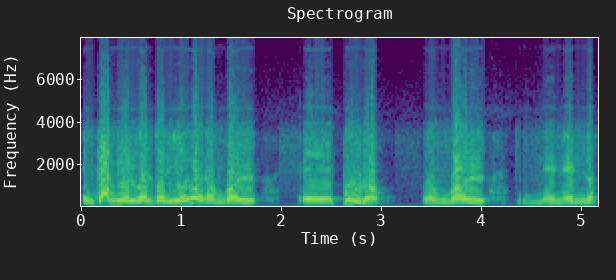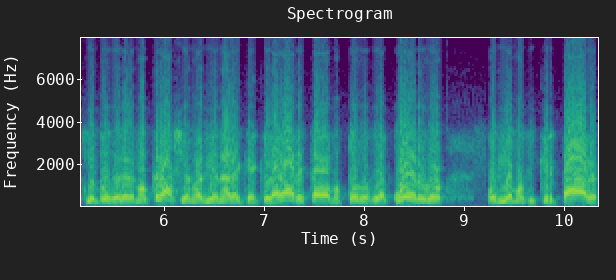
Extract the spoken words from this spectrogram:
En cambio, el gol de Diego era un gol eh, puro, un gol en, los tiempos de la democracia, no había nada que aclarar, estábamos todos de acuerdo, podíamos discrepar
